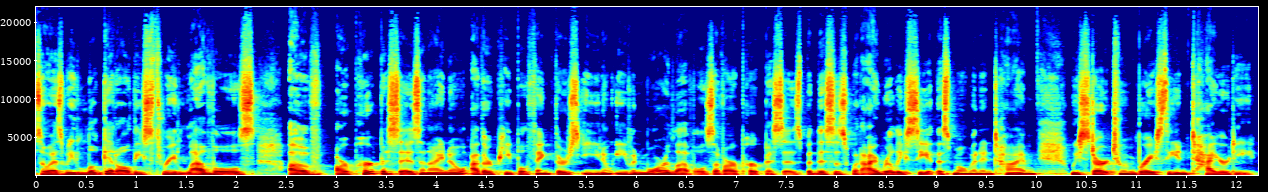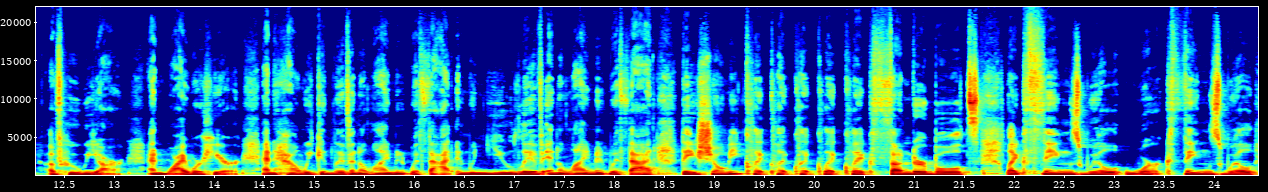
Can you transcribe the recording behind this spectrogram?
so, as we look at all these three levels of our purposes, and I know other people think there's, you know, even more levels of our purposes, but this is what I really see at this moment in time. We start to embrace the entirety of who we are and why we're here and how we can live in alignment with that. And when you live in alignment with that, they show me click, click, click, click, click, thunderbolts, like things will work, things will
